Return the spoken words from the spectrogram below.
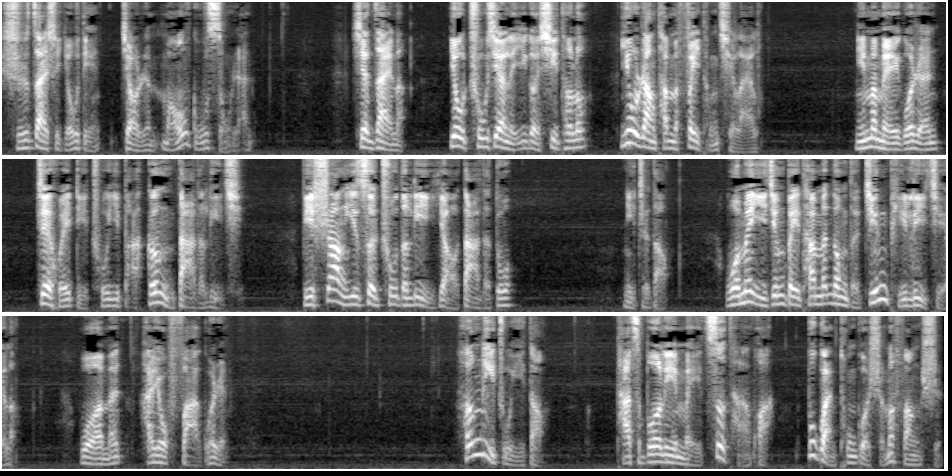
实在是有点叫人毛骨悚然。现在呢，又出现了一个希特勒，又让他们沸腾起来了。你们美国人这回得出一把更大的力气，比上一次出的力要大得多。你知道，我们已经被他们弄得精疲力竭了，我们还有法国人。亨利注意到，塔斯波利每次谈话，不管通过什么方式，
